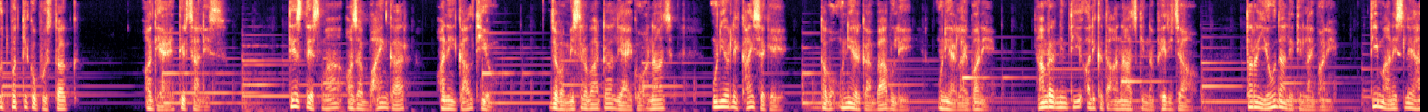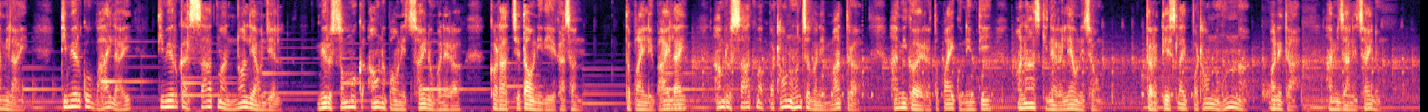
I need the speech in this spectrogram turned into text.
उत्पत्तिको पुस्तक अध्याय त्रिचालिस। त्यस देशमा अझ भयङ्कर अनिकाल थियो। जब मिश्रबाट ल्याएको अनाज उनीहरूले खाइसके तब उनीहरूका बाबुले उनीहरूलाई भने हाम्रा निम्ति अलिकता अनाज किन्न फेरि जाओ। तर यहुदाले तिनलाई भने ती मानिसले हामीलाई तिमीहरूको भाइलाई तिमीहरूका साथमा नल्याउन्जेल मेरो सम्मुख आउन पाउने छैनौ भनेर कडा चेतावनी दिएका छन्। तपाईँले भाइलाई हाम्रो साथमा पठाउनुहुन्छ भने मात्र हामी गएर तपाईँको निम्ति अनाज किनेर ल्याउनेछौँ। तर त्यसलाई पठाउनुहुन्न भने त हामी जाने छैनौँ।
